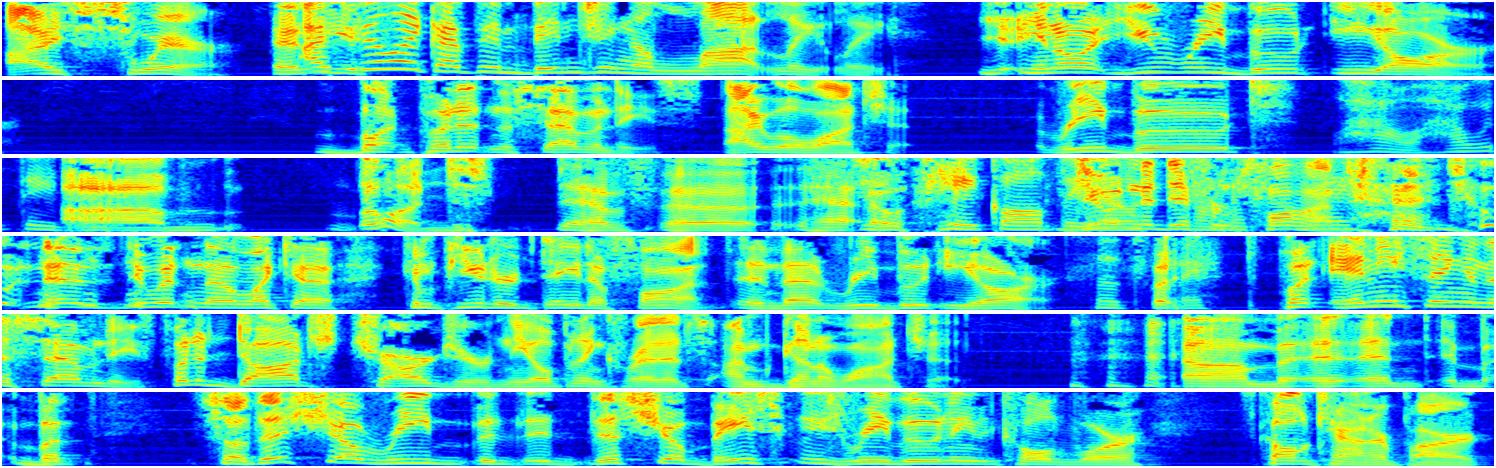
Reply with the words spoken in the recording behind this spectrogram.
I swear. And I you, feel like I've been binging a lot lately. you, you know what? You reboot ER, but put it in the seventies. I will watch it. Reboot. Wow, how would they do? Um, well, just have, uh, ha- Just take all the do it in a different font. do it in a, do it in a, like a computer data font in that reboot ER. That's but funny. put anything in the seventies. Put a Dodge Charger in the opening credits. I'm gonna watch it. um, and, and but so this show re, this show basically is rebooting the Cold War. It's called Counterpart.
